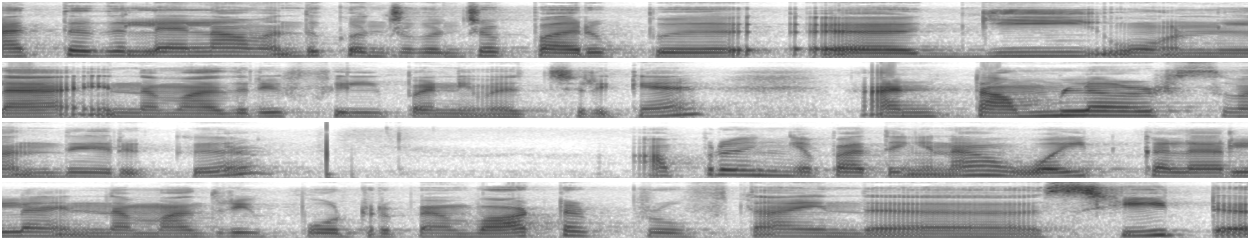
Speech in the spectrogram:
மெத்ததுலலாம் வந்து கொஞ்சம் கொஞ்சம் பருப்பு கீ ஒன்றில் இந்த மாதிரி ஃபில் பண்ணி வச்சுருக்கேன். அண்ட் டம்ளர்ஸ் வந்து இருக்குது அப்புறம் இங்கே பார்த்தீங்கன்னா ஒயிட் கலரில் இந்த மாதிரி போட்டிருப்பேன். வாட்டர் ப்ரூஃப் தான் இந்த ஷீட்டு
